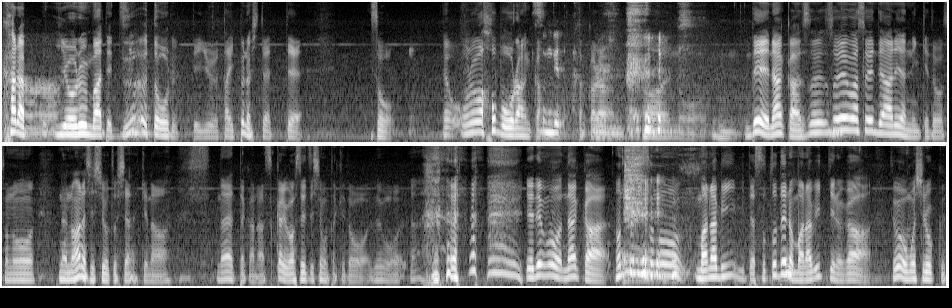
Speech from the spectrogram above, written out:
から夜までずーっとおるっていうタイプの人やってそうで俺はほぼおらんかっ住んでた。たから、うんあの、うん、でなんかそそれはそれであれやねんけどその何の話しようとしたんだっけな何やったかな？すっかり忘れてしまったけどでも いやでもなんか本当にその学びみたいな外での学びっていうのがすごい面白くっ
